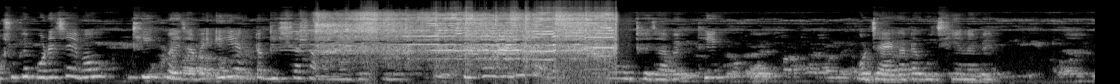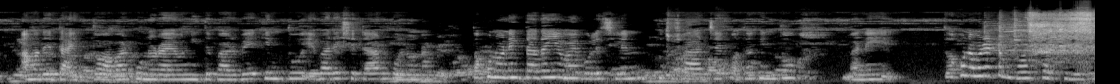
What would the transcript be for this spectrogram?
অসুখে পড়েছে এবং ঠিক হয়ে যাবে, এই একটা বিশ্বাস আমার মধ্যে ছিল। উঠে যাবে, ঠিক ওর জায়গাটা গুছিয়ে নেবে। আমাদের দায়িত্ব আবার পুনরায় নিতে পারবে, কিন্তু এবারে সেটা আর হলো না। তখন অনেক দাদাই আমায় বলেছিলেন কিছু সাহায্যের কথা, কিন্তু মানে তখন আমার একটা ভরসা ছিল যে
